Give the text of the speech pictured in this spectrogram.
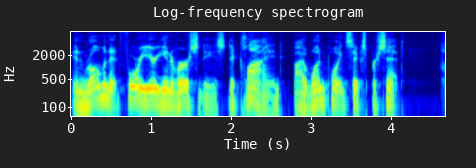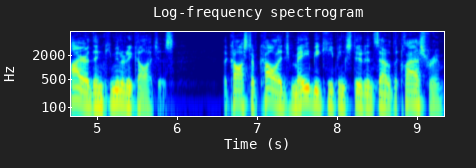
enrollment at four year universities declined by 1.6%, higher than community colleges. The cost of college may be keeping students out of the classroom.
